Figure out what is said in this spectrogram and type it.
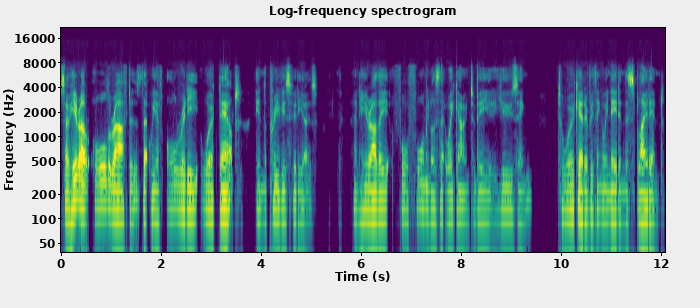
So here are all the rafters that we have already worked out in the previous videos. And here are the four formulas that we're going to be using to work out everything we need in this splayed end.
